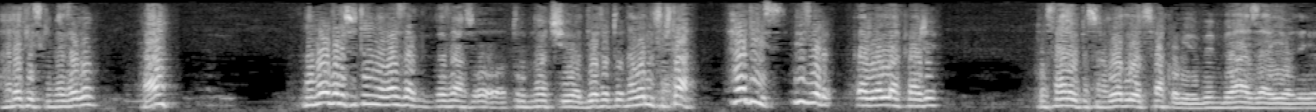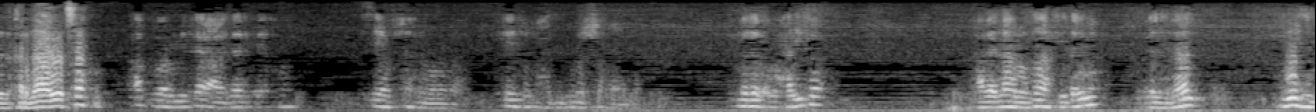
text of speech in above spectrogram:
hanefijskim mezhebom a? Navodili su tamo vazdak da znam o, trudnoći o djetetu navodili su šta? hadis, izvor. Kaže Allah kaže poslanili pa su navodili od svakog i od Bimbiaza i od, i od Kardavu od svakog. أكبر مثال على ذلك يا إخوان صيام شهر رمضان كيف تحددون الشهر عندنا مذهب أبو حنيفة على أنه لو ظهر في دولة الهلال يلزم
